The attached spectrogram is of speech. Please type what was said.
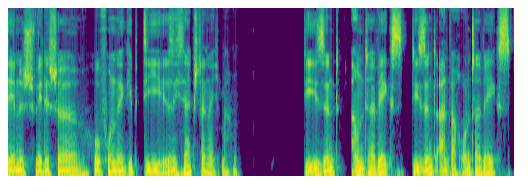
dänisch-schwedische Hofhunde gibt, die sich selbstständig machen die sind unterwegs. Die sind einfach unterwegs.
